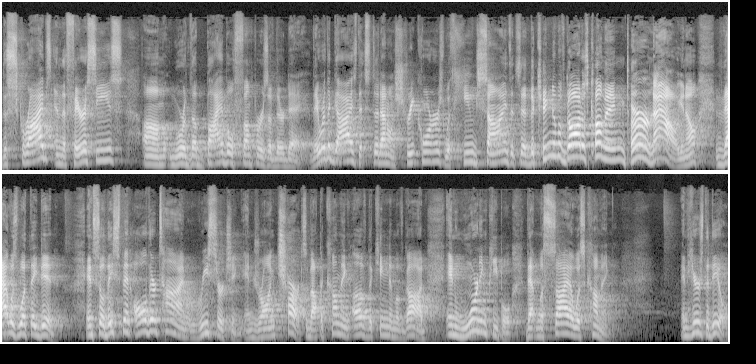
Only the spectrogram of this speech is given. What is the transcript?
the scribes and the Pharisees um, were the Bible thumpers of their day. They were the guys that stood out on street corners with huge signs that said, The kingdom of God is coming, turn now, you know? That was what they did. And so they spent all their time researching and drawing charts about the coming of the kingdom of God and warning people that Messiah was coming. And here's the deal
